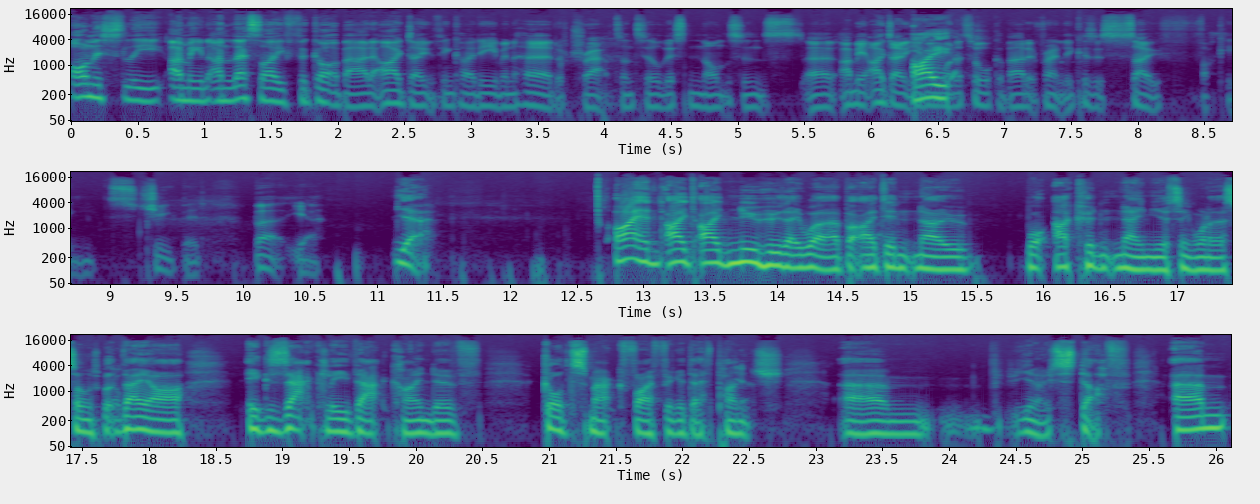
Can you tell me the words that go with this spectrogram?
honestly, I mean, unless I forgot about it, I don't think I'd even heard of Trapped until this nonsense. Uh, I mean, I don't even I- want to talk about it, frankly, because it's so fucking stupid. But yeah, yeah. I had I I knew who they were, but I didn't know what I couldn't name you a single one of their songs. But they are exactly that kind of Godsmack Five Finger Death Punch, um, you know, stuff. Um,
